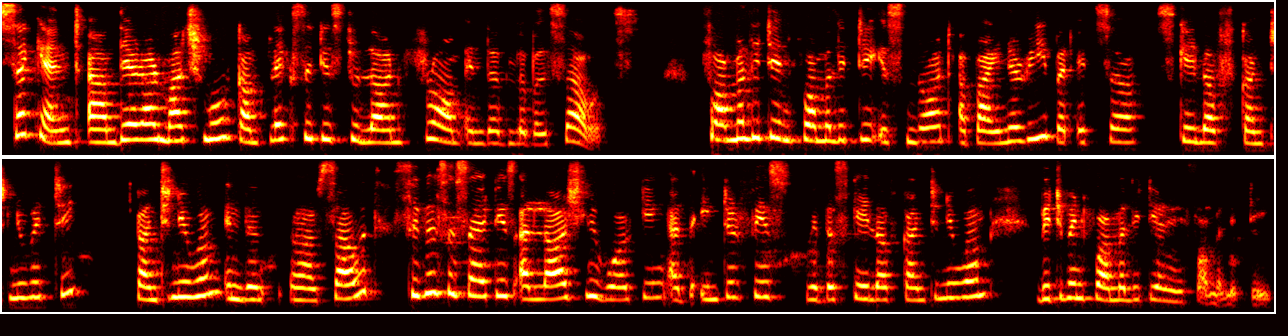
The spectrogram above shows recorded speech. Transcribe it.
Second, um, there are much more complexities to learn from in the global south. Formality and informality is not a binary, but it's a scale of continuity, continuum in the uh, south. Civil societies are largely working at the interface with the scale of continuum between formality and informality.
